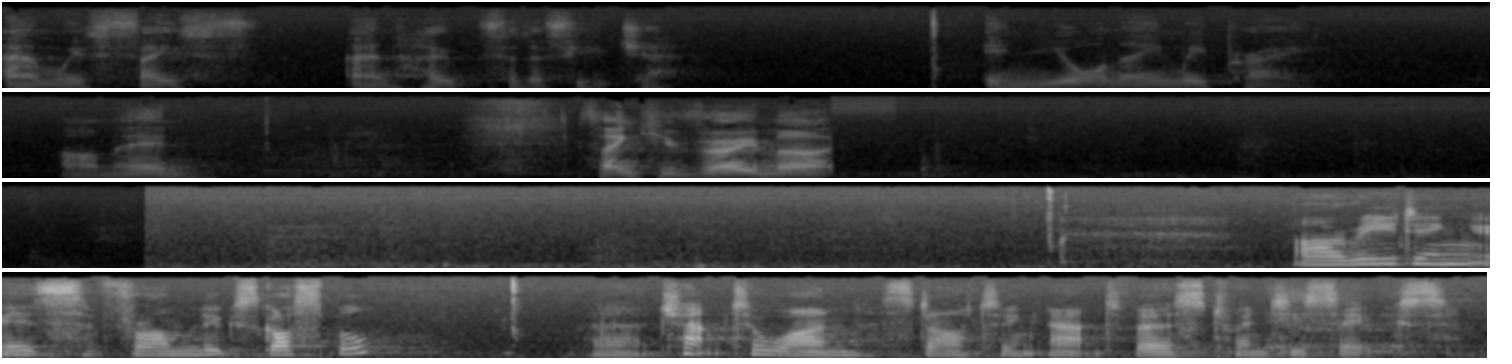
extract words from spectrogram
and with faith and hope for the future. In your name we pray. Amen. Thank you very much. Our reading is from Luke's Gospel, uh, chapter 1, starting at verse 26.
